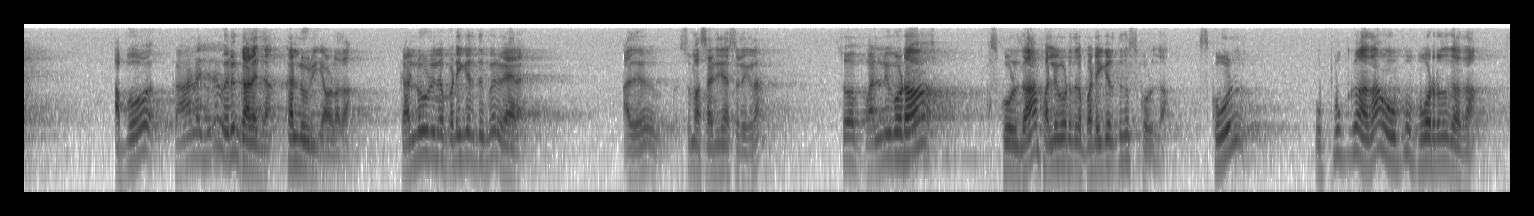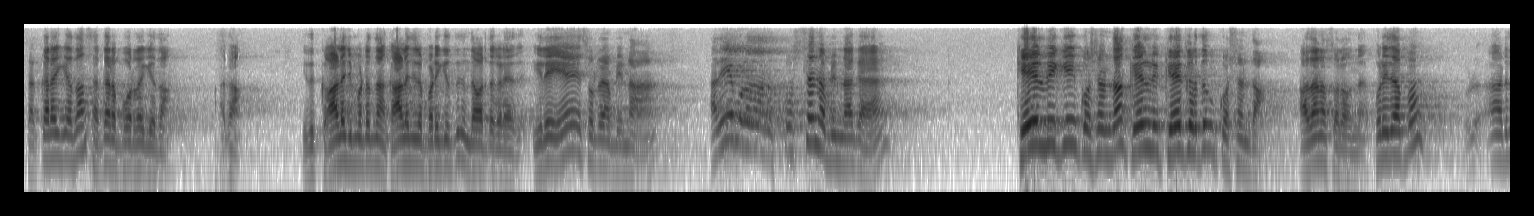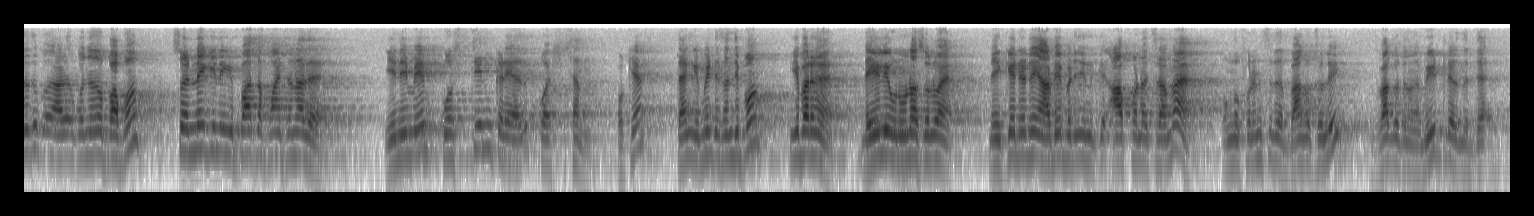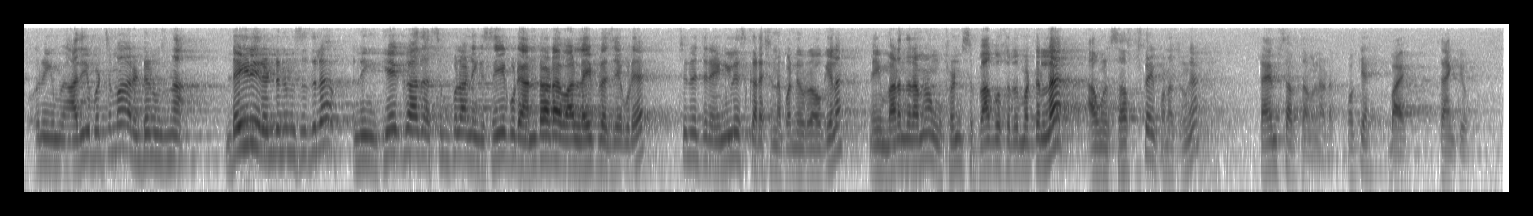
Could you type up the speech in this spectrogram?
அப்போது காலேஜ்னா வெறும் காலேஜ் தான். கல்லூரி அவ்வளோதான் கல்லூரியில் படிக்கிறதுக்கு பேர் வேறு. அது சும்மா ஸ்டடினா சொல்லிக்கலாம். ஸோ பள்ளிக்கூடம் ஸ்கூல் தான். பள்ளிக்கூடத்தில் படிக்கிறதுக்கும் ஸ்கூல் தான். ஸ்கூல் உப்புக்கும் அதான் உப்பு போடுறதுக்கு அதான். சர்க்கரைக்கு தான் சர்க்கரை போடுறதுக்கு தான் அதான். இது காலேஜ் மட்டும்தான். காலேஜில் படிக்கிறதுக்கு இந்த வார்த்தை கிடையாது. இதில் ஏன் சொல்கிறேன் அப்படின்னா அதே போல தான் அந்த கொஸ்டன் அப்படின்னாக்க கேள்விக்கும் கொஸ்டின் தான் கேள்வி கேட்கறதுக்கும் கொஸ்டின் தான். அதான் நான் சொல்ல வந்தேன். புரியுதாப்பா அடுத்தது கொஞ்சம் பார்ப்போம். ஸோ இன்னைக்கு நீங்கள் பார்த்த பாயிண்ட் என்னது? இனிமேல் கொஸ்டின் கிடையாது கொஸ்டன் ஓகே தேங்க்யூ மீண்டும் சந்திப்போம். இங்கே பாருங்க டெய்லி ஒன்று ஒன்றா சொல்லுவேன். நீங்கள் கேட்டுட்டு அப்படியே படிச்சு எனக்கு ஆஃப் பண்ண வச்சிடாம உங்கள் ஃப்ரெண்ட்ஸுக்கு பார்க்க சொல்லி பார்க்க சொல்லுங்கள் வீட்டில் இருந்துட்டு நீங்கள் அதிகபட்சமாக ரெண்டு நிமிஷம் தான் டெய்லி ரெண்டு நிமிஷத்தில் நீங்கள் கேட்காத சிம்பிளாக நீங்கள் செய்யக்கூடிய அன்றாட வாழ் லைஃப்பில் செய்யக்கூடிய சின்ன சின்ன இங்கிலீஷ் கரெக்ஷனை பண்ணிவிடுறோம் ஓகேங்களா நீங்கள் மறந்துடாமல் உங்கள் ஃப்ரெண்ட்ஸ் பார்க்க சொல்கிறது மட்டும் இல்லை அவங்களை சப்ஸ்கிரைப் பண்ண சொல்லுங்கள் times of Tamil Nadu. Okay bye thank you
